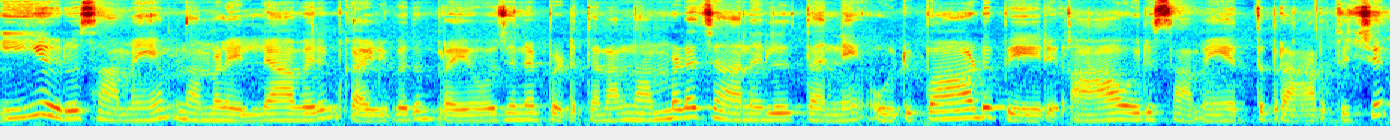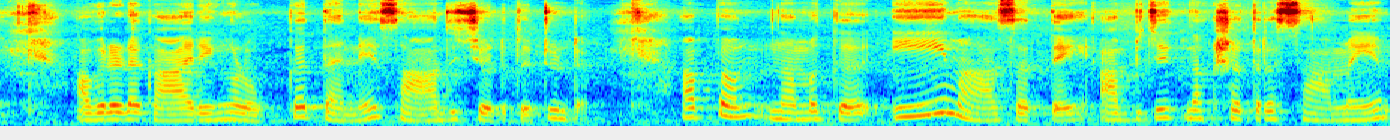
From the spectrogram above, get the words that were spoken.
ഈ ഒരു സമയം നമ്മൾ എല്ലാവരും കഴിവതും പ്രയോജനപ്പെടുത്തണം. നമ്മുടെ ചാനലിൽ തന്നെ ഒരുപാട് പേര് ആ ഒരു സമയത്ത് പ്രാർത്ഥിച്ച് അവരുടെ കാര്യങ്ങളൊക്കെ തന്നെ സാധിച്ചെടുത്തിട്ടുണ്ട്. അപ്പം നമുക്ക് ഈ മാസത്തെ അഭിജിത് നക്ഷത്ര സമയം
